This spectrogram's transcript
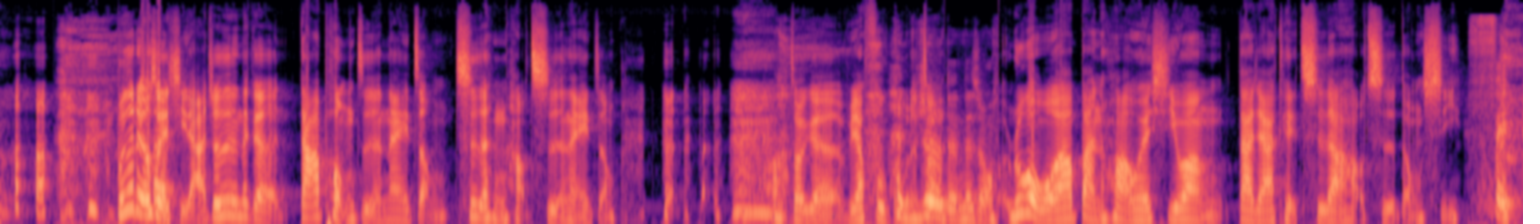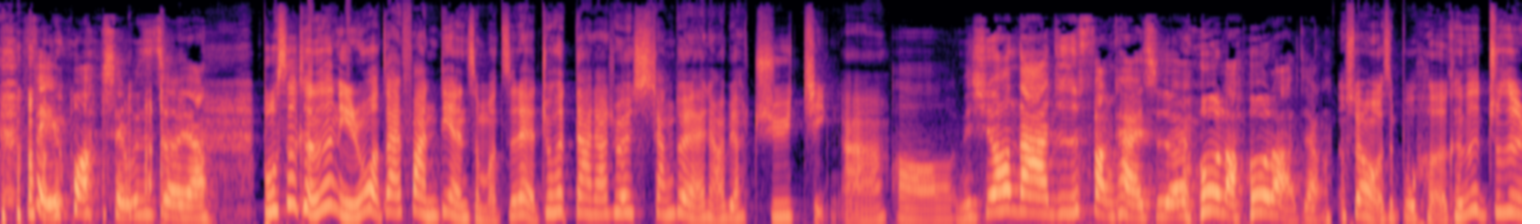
不是流水席啦，就是那个搭棚子的那一种，吃的很好吃的那一种。做一个比较复古的，热的那种。如果我要办的话，我会希望大家可以吃到好吃的东西。废 废话，谁不是这样？不是，可是你如果在饭店什么之类的，就会大家就会相对来讲会比较拘谨啊。哦，你希望大家就是放开来吃，喝啦喝啦这样。虽然我是不喝，可是就是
